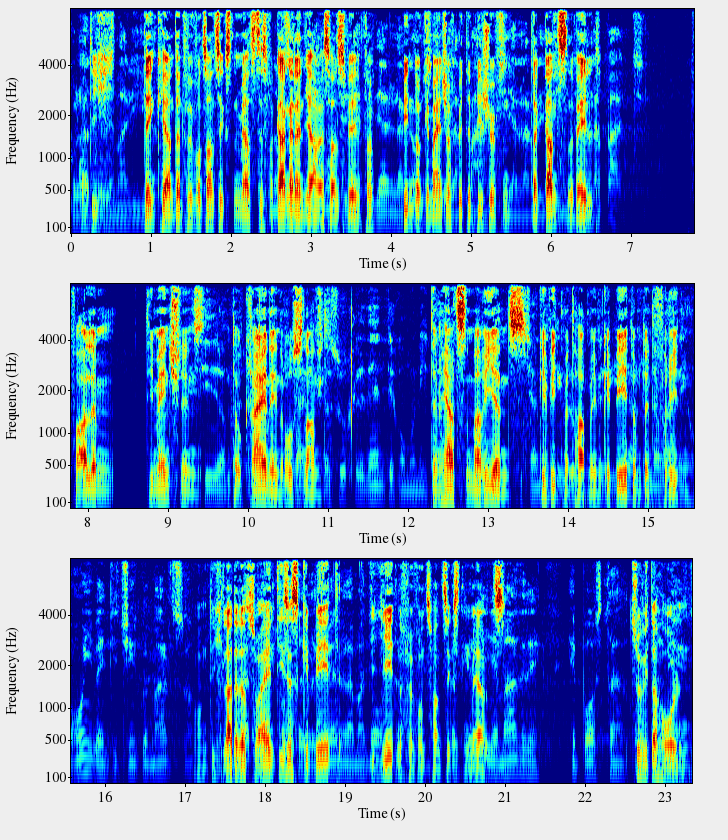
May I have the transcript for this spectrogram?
Und ich denke an den 25. März des vergangenen Jahres, als wir in Verbindung, Gemeinschaft mit den Bischöfen der ganzen Welt, vor allem die Menschen in der Ukraine, in Russland, dem Herzen Mariens gewidmet haben im Gebet um den Frieden. Und ich lade dazu ein, dieses Gebet jeden 25. März zu wiederholen.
